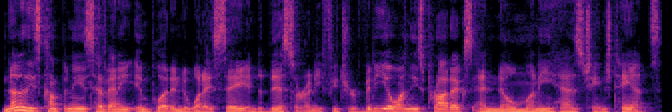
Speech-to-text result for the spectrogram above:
None of these companies have any input into what I say into this or any future video on these products, and no money has changed hands.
